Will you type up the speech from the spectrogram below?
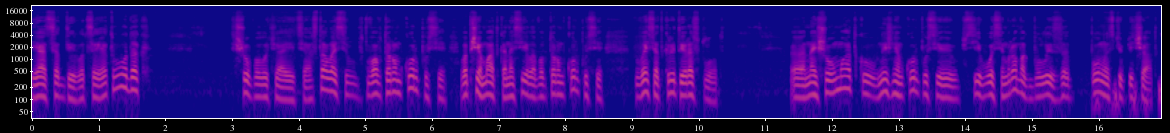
я садив оцей отводок. Що виходить? Осталось в- во втором корпусі, взагалі матка насіла во втором корпусі весь відкритий розплод. Е, Найшов матку, в нижньому корпусі всі 8 рамок були повністю печатка.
